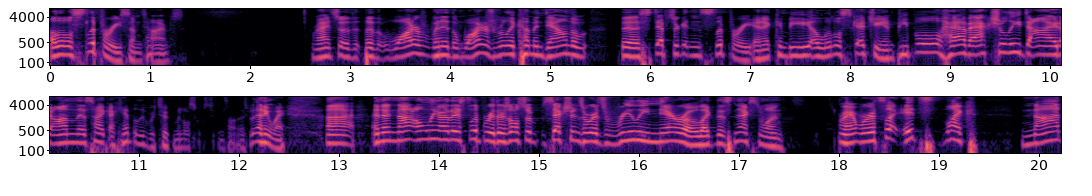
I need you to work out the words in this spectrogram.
a little slippery sometimes. Right? So the, the water, when the water's really coming down, the, the steps are getting slippery and it can be a little sketchy. And people have actually died on this hike. I can't believe we took middle school students on this. But anyway, uh, and then not only are they slippery, there's also sections where it's really narrow, like this next one, right? Where it's like it's like not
